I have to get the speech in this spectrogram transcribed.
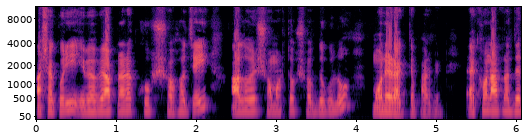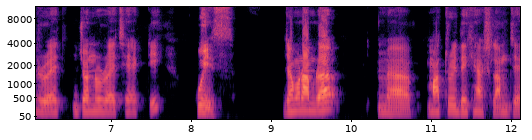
আশা করি এভাবে আপনারা খুব সহজেই আলোয়ের সমর্থক শব্দগুলো মনে রাখতে পারবেন। এখন আপনাদের জন্য রয়েছে একটি কুইজ। যেমন আমরা মাত্রই দেখে আসলাম যে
